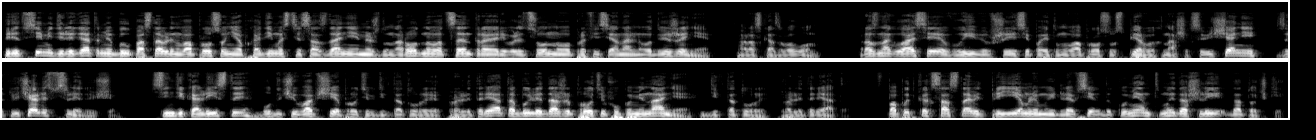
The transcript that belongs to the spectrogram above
Перед всеми делегатами был поставлен вопрос о необходимости создания Международного центра революционного профессионального движения, рассказывал он. Разногласия, выявившиеся по этому вопросу с первых наших совещаний, заключались в следующем. Синдикалисты, будучи вообще против диктатуры пролетариата, были даже против упоминания диктатуры пролетариата. В попытках составить приемлемый для всех документ мы дошли до точки.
